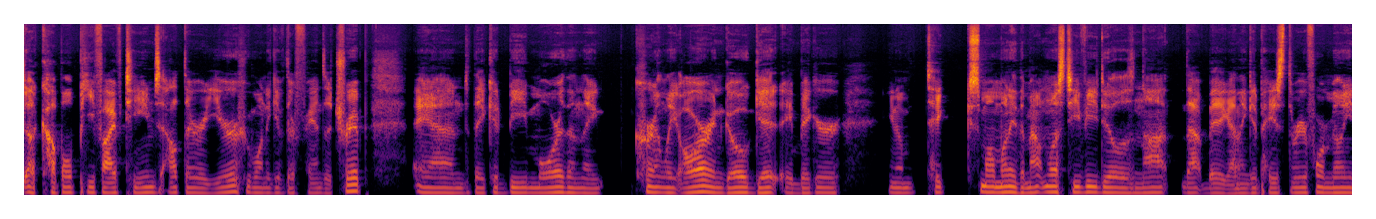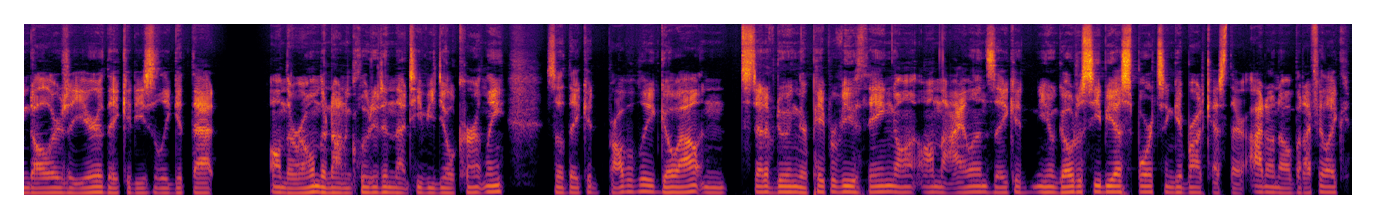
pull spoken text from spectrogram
a couple P5 teams out there a year who want to give their fans a trip, and they could be more than they currently are and go get a bigger, you know, take small money. The Mountain West TV deal is not that big. I think it pays three or four million dollars a year. They could easily get that on their own. They're not included in that TV deal currently. So they could probably go out and instead of doing their pay-per-view thing on, on the islands, they could, you know, go to CBS Sports and get broadcast there. I don't know, but I feel like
